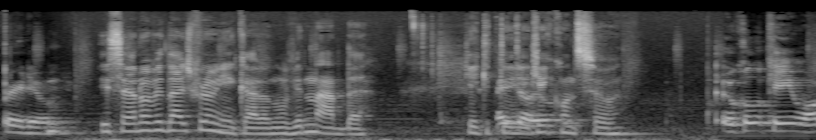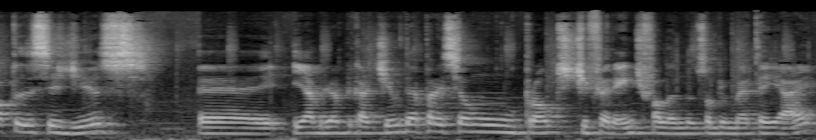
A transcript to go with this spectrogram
perdeu? Isso é novidade pra mim, cara. Eu não vi nada. O que que tem? Então, o que, que aconteceu? Eu coloquei o óculos esses dias é, e abri o aplicativo, daí apareceu um prompt diferente falando sobre o Meta AI.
